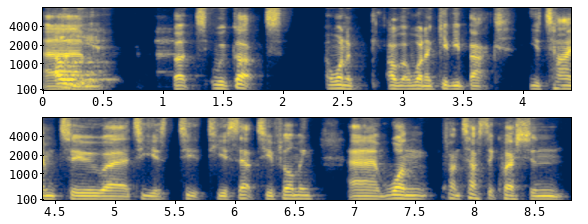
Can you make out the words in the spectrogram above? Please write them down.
Um, oh yeah. But we've got I want to I want to give you back your time to uh, to your to, to your set to your filming. Uh, one fantastic question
